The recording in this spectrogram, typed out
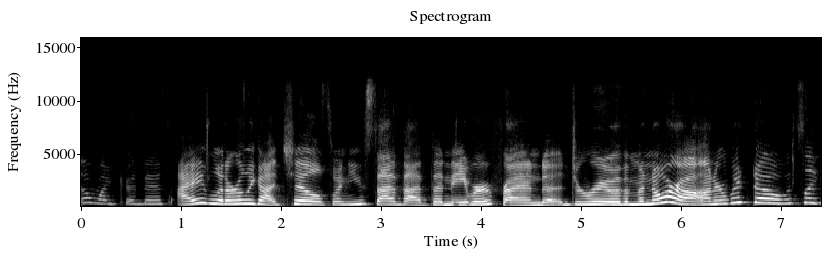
Oh goodness. I literally got chills when you said that the neighbor friend drew the menorah on her window. It's like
